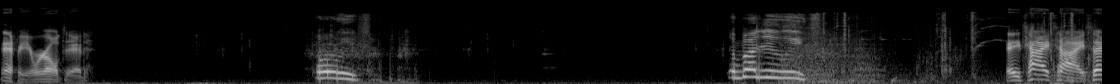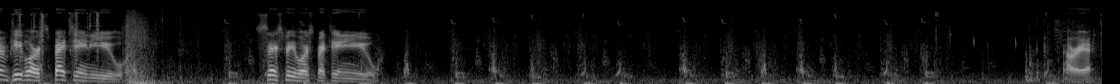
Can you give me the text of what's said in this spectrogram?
my Eh, we're all dead. Don't leave. Nobody leave. Hey, Tai Tai, seven people are spectating you. Six people are spectating you. Alright.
